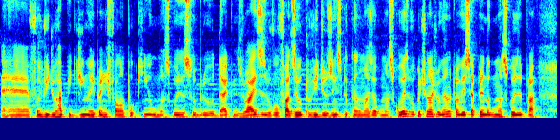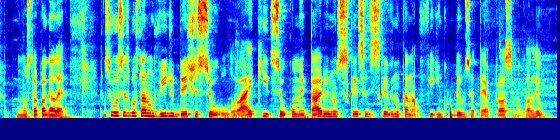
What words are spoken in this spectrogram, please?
É, foi um vídeo rapidinho aí pra gente falar um pouquinho algumas coisas sobre o Darkness Rises. Eu vou fazer outro videozinho explicando mais algumas coisas. Vou continuar jogando pra ver se aprendo algumas coisas pra mostrar pra galera. Então se vocês gostaram do vídeo, deixe seu like, seu comentário e não se esqueça de se inscrever no canal. Fiquem com Deus e até a próxima. Valeu!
